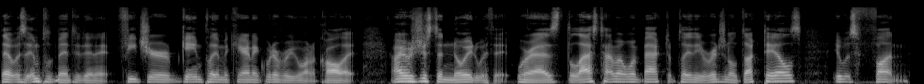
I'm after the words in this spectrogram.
that was implemented in it. Feature gameplay mechanic whatever you want to call it. I was just annoyed with it. Whereas the last time i went back to play the original ducktales it was fun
